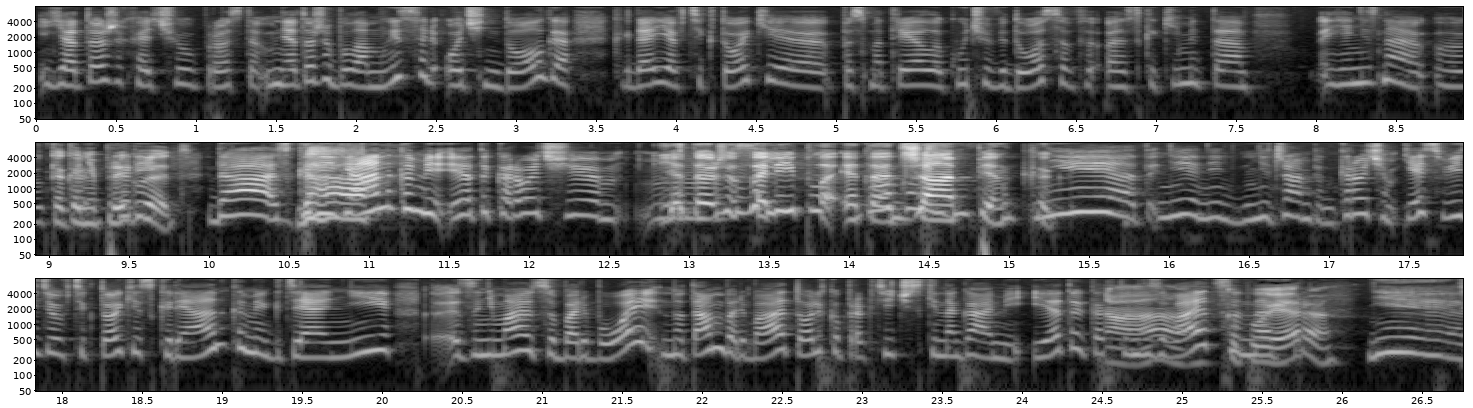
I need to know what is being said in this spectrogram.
я тоже хочу просто... У меня тоже была мысль очень долго, когда я в ТикТоке посмотрела кучу видосов э, с какими-то я не знаю... э, Как они прыгают? Да, с Да. кореянками, и это, короче... Я тоже залипла. Это как он- джампинг. как- Нет, не, не, не джампинг. Короче, есть видео в ТикТоке с кореянками, где они э, занимаются борьбой, но там борьба только практически ногами. И это как-то А, называется на... Капуэра? Нет,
